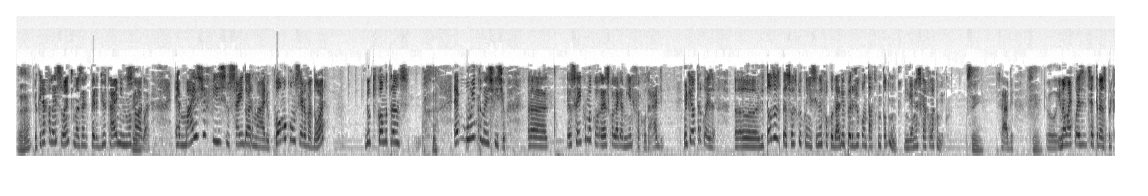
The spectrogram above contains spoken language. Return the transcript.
Uhum. Eu queria falar isso antes, mas eu perdi o time e não vou Sim. falar agora. É mais difícil sair do armário como conservador do que como trans. é muito mais difícil. Uh, eu saí com uma ex-colega minha de faculdade. Porque outra coisa, uh, de todas as pessoas que eu conheci na faculdade, eu perdi o contato com todo mundo. Ninguém mais quer falar comigo. Sim. Sabe? Sim. Uh, e não é coisa de ser trans, porque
